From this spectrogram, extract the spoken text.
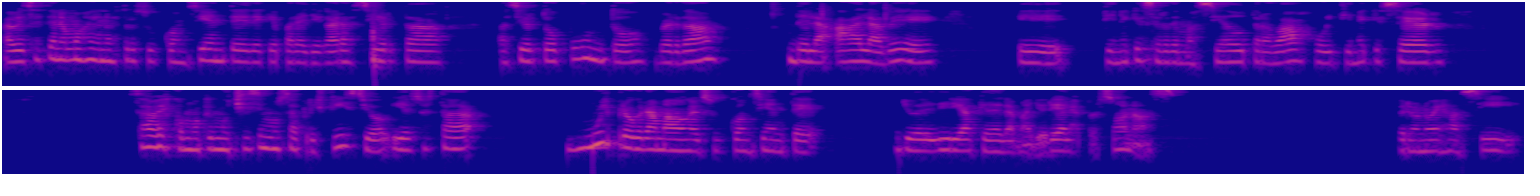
A veces tenemos en nuestro subconsciente de que para llegar a, cierta, a cierto punto, ¿verdad? De la A a la B, eh, tiene que ser demasiado trabajo y tiene que ser, sabes, como que muchísimo sacrificio y eso está muy programado en el subconsciente, yo diría que de la mayoría de las personas pero no es así.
